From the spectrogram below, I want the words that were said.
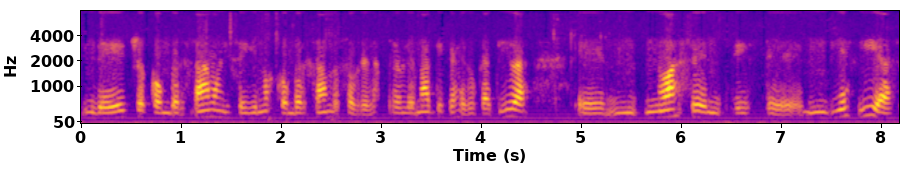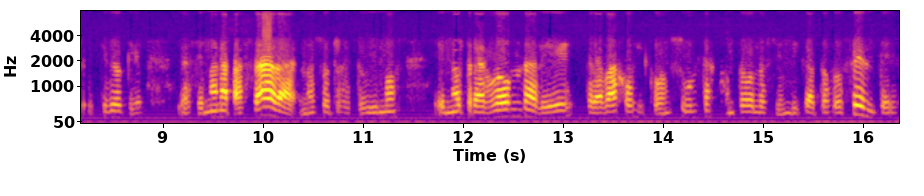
y de hecho conversamos y seguimos conversando sobre las problemáticas educativas eh, no hacen este, ni 10 días, creo que la semana pasada nosotros estuvimos en otra ronda de trabajos y consultas con todos los sindicatos docentes.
